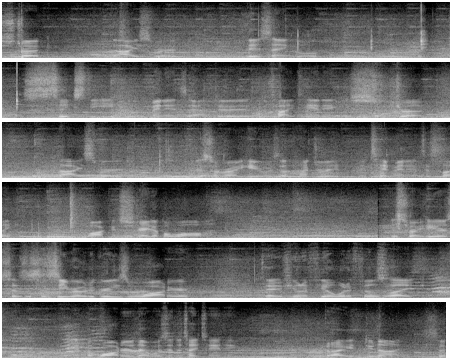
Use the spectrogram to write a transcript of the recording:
struck the iceberg. This angle 60 minutes after the Titanic struck the iceberg. This one right here was 110 minutes. It's like walking straight up a wall. This right here says this is zero degrees water. That if you want to feel what it feels like in the water that was in the Titanic. But I do not, so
